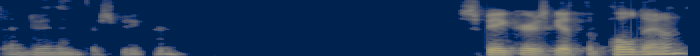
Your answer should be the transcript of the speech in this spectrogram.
Did I do them for speaker? Speakers get the pull down.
